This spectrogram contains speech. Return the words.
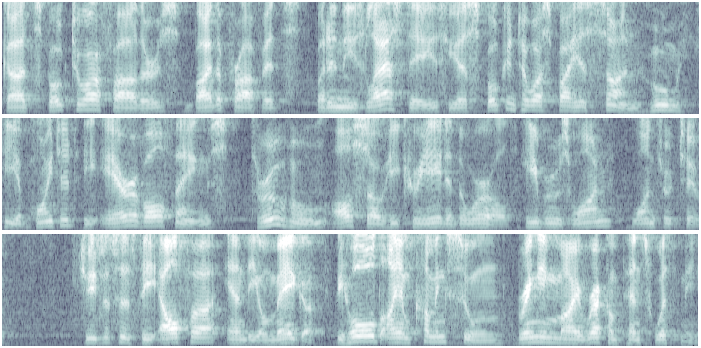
God spoke to our fathers by the prophets, but in these last days he has spoken to us by his Son, whom he appointed the heir of all things, through whom also he created the world. Hebrews 1 1 through 2. Jesus is the Alpha and the Omega. Behold, I am coming soon, bringing my recompense with me,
